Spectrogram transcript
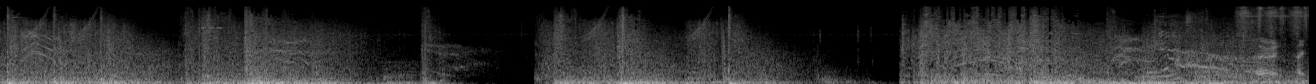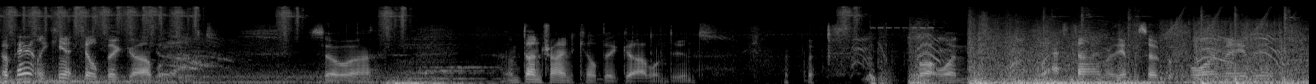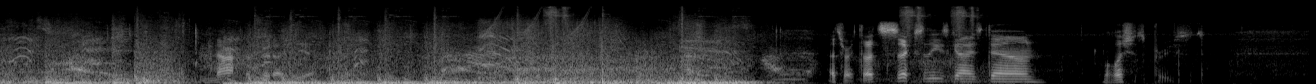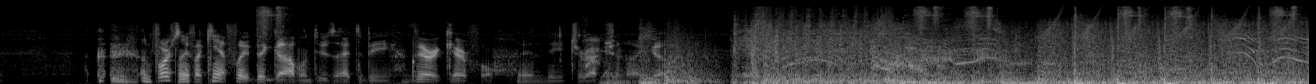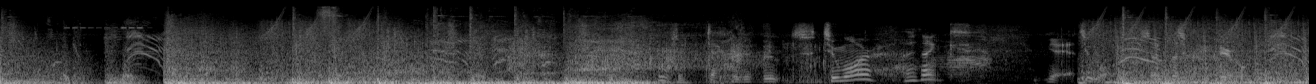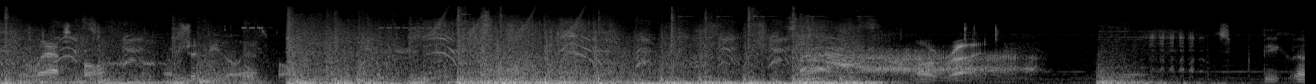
Apparently can't kill big goblins. So, uh, I'm done trying to kill big goblin dudes. Bought one last time, or the episode before, maybe? Not a good idea. That's right, that's six of these guys down. Malicious priest. Unfortunately, if I can't fight big goblin dudes, I have to be very careful in the direction I go. Decorative boots. Two more, I think? Yeah, two more. So this group here will be the last ball, or should be the last ball.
